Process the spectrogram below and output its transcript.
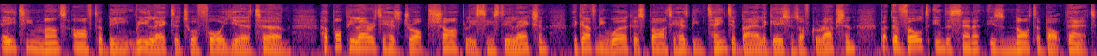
18 months after being re-elected to a four-year term. Her popularity has dropped sharply since the election. The governing Workers' Party has been tainted by allegations of corruption, but the vote in the Senate is not about that.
